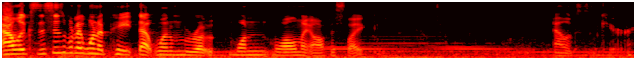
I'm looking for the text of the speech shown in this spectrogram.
Alex, this is what I want to paint that one one wall in my office like. Alex doesn't care.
